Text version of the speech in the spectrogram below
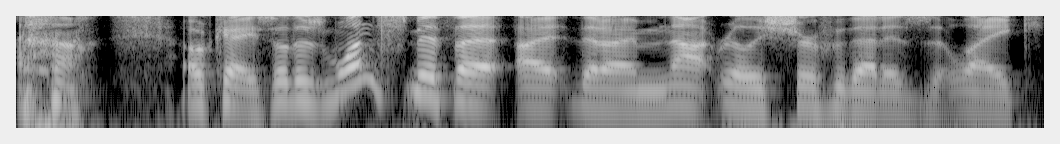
okay, so there's one Smith that I that I'm not really sure who that is. Like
